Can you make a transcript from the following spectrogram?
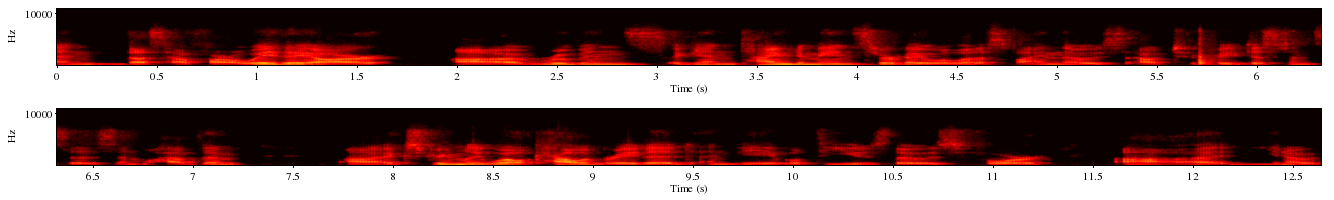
and thus how far away they are. Uh, Rubin's, again, time domain survey will let us find those out to great distances and we'll have them uh, extremely well calibrated and be able to use those for uh, you know,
